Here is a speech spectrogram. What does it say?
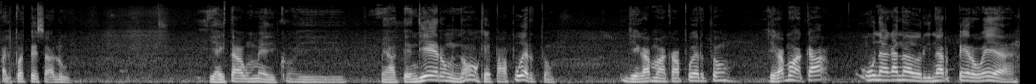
al puesto de salud. Y ahí estaba un médico y me atendieron, no, que para Puerto. Llegamos acá a Puerto, llegamos acá, una gana de orinar, pero vea,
